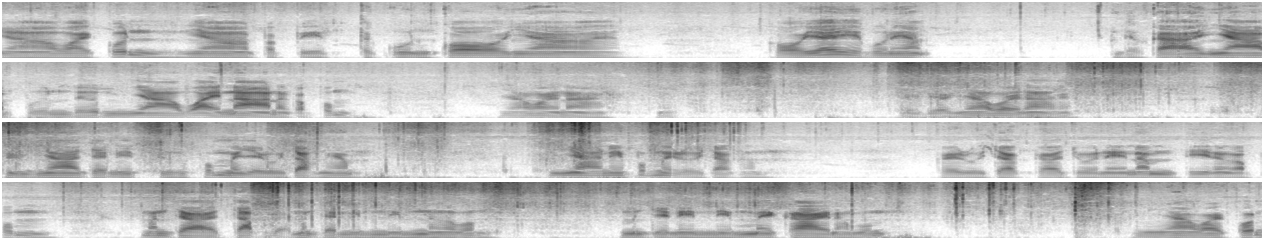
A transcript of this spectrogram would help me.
หญ้าไว้ก้นหญ้าประเภทตระกูลกอหญ้ากอใหญ่พวกเนี้ยเดี๋ยวกาหญ้าปืนเดิมหญ้าไว้หน้านะครับผมหญ้าไว้หน้าเดี๋ยวยาไว้หน้าถึงหญ้าจะนิดถึงผมไม่รู้จักเนี่ยหญ้านี่ผมไม่รู้จักครับใครรู้จักก็ช่วยแนะนำทีนะครับผมมันจะจับแล้วมันจะหนิ่มๆนะครับผมมันจะหนิ่มๆไม่คายนะครับผมมียาไว้ก้น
